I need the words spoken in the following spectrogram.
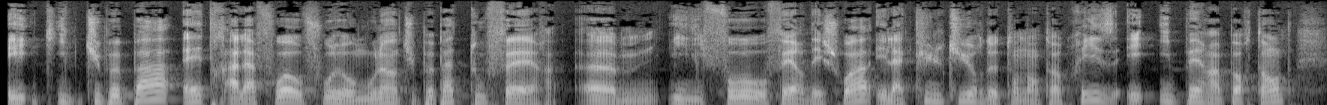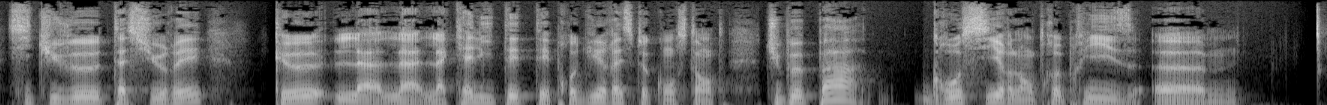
et tu peux pas être à la fois au four et au moulin, tu peux pas tout faire. Euh, il faut faire des choix et la culture de ton entreprise est hyper importante si tu veux t'assurer que la, la, la, qualité de tes produits reste constante. Tu peux pas grossir l'entreprise euh,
